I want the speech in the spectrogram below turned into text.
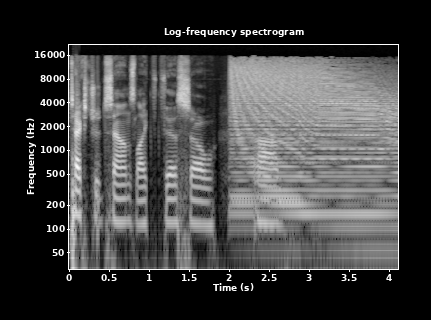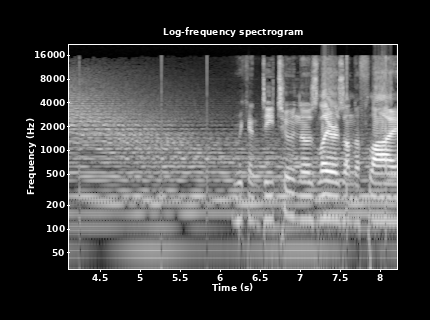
textured sounds like this. So um, we can detune those layers on the fly.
